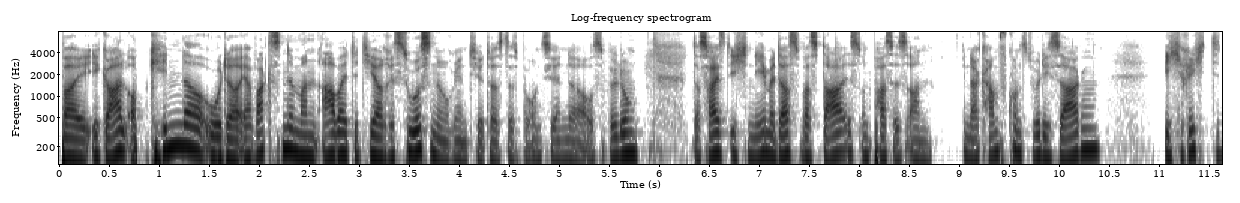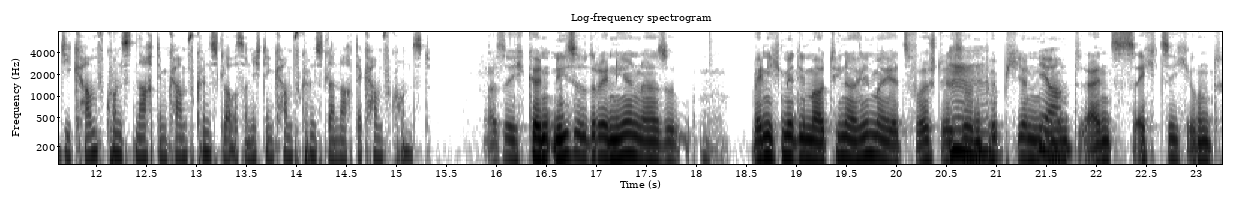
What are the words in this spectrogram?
bei egal ob Kinder oder Erwachsene, man arbeitet ja ressourcenorientiert, das ist das bei uns hier in der Ausbildung. Das heißt, ich nehme das, was da ist und passe es an. In der Kampfkunst würde ich sagen, ich richte die Kampfkunst nach dem Kampfkünstler aus und nicht den Kampfkünstler nach der Kampfkunst. Also ich könnte nie so trainieren. Also wenn ich mir die Martina Hilmer jetzt vorstelle, so ein Mhm. Püppchen Ja. und 1,60 und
